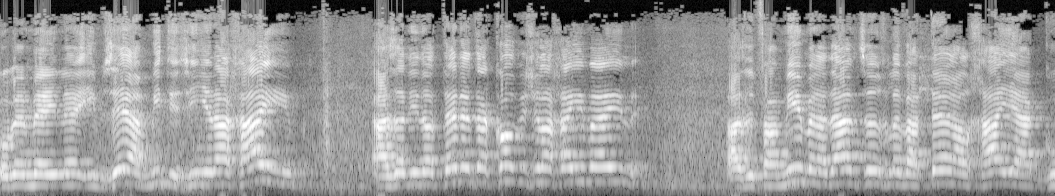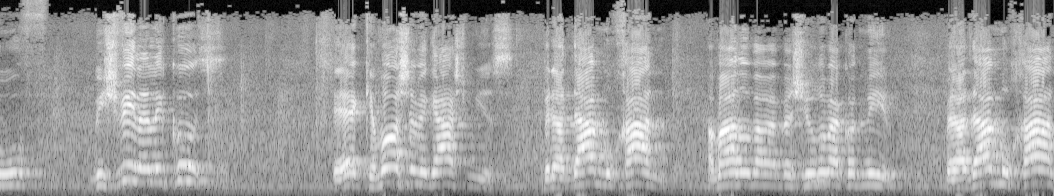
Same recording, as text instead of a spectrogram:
ובמילא אם זה אמיתי, זה עניין החיים, אז אני נותן את הכל בשביל החיים האלה. אז לפעמים בן אדם צריך לוותר על חיי הגוף בשביל הליכוס. כמו שבגשמיוס, בן אדם מוכן, אמרנו בשיעורים הקודמים, בן אדם מוכן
